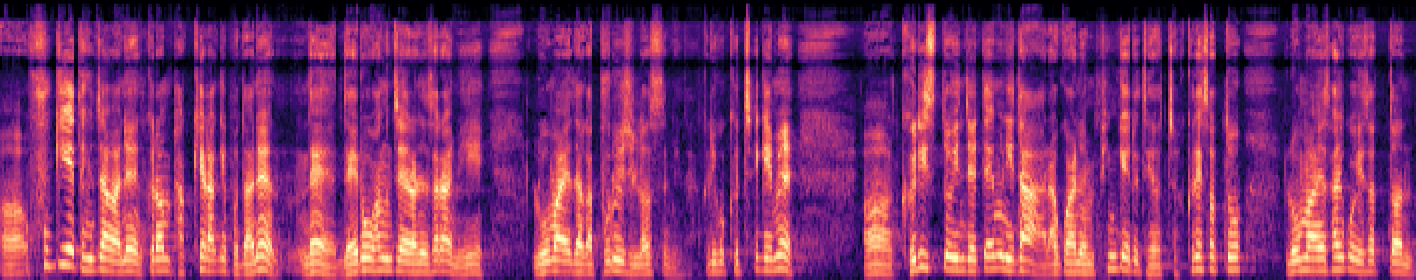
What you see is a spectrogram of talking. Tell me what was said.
어, 후기에 등장하는 그런 박해라기보다는 네 네로 황제라는 사람이 로마에다가 불을 질렀습니다. 그리고 그 책임을 어, 그리스도인들 때문이다라고 하는 핑계를 대었죠. 그래서 또 로마에 살고 있었던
